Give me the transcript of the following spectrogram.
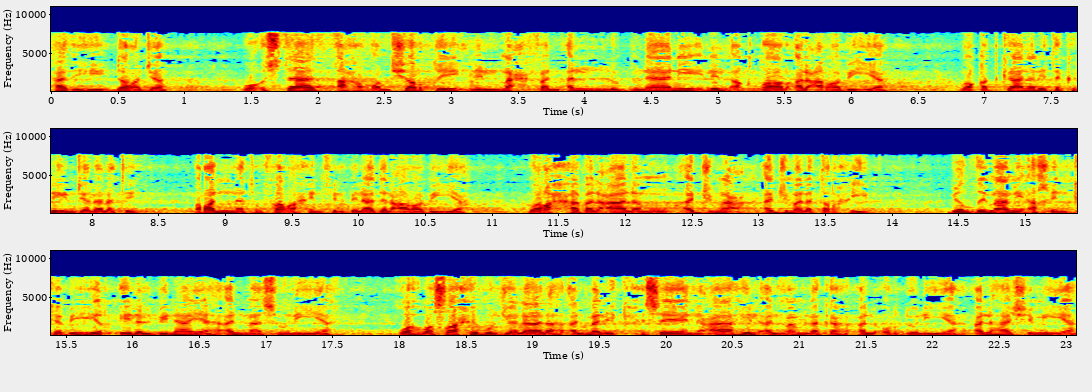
هذه درجة. وأستاذ أعظم شرقي للمحفل اللبناني للأقطار العربية وقد كان لتكريم جلالته رنة فرح في البلاد العربية ورحب العالم أجمع أجمل ترحيب بانضمام أخ كبير إلى البناية الماسونية وهو صاحب الجلالة الملك حسين عاهل المملكة الأردنية الهاشمية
